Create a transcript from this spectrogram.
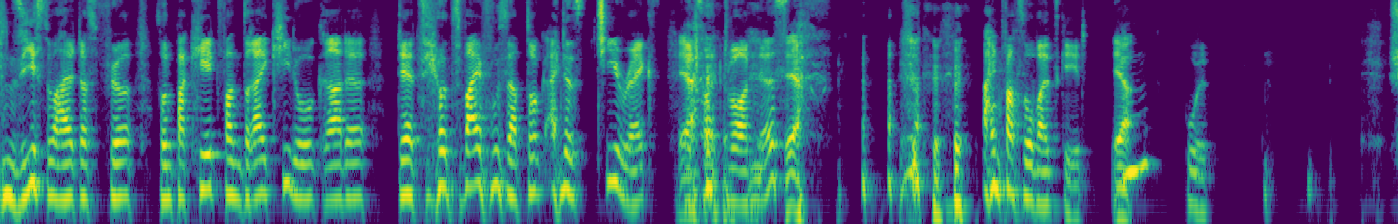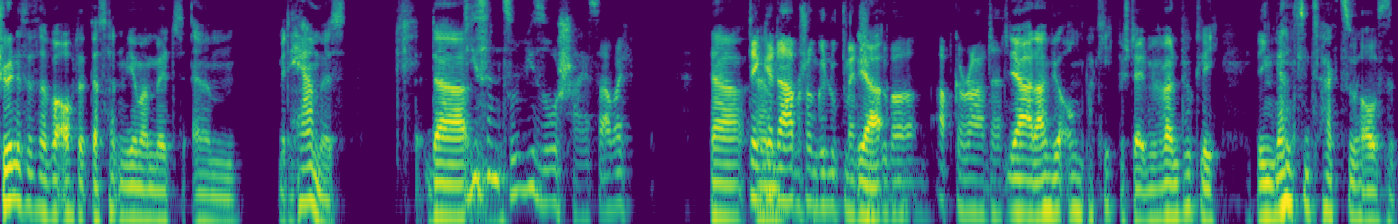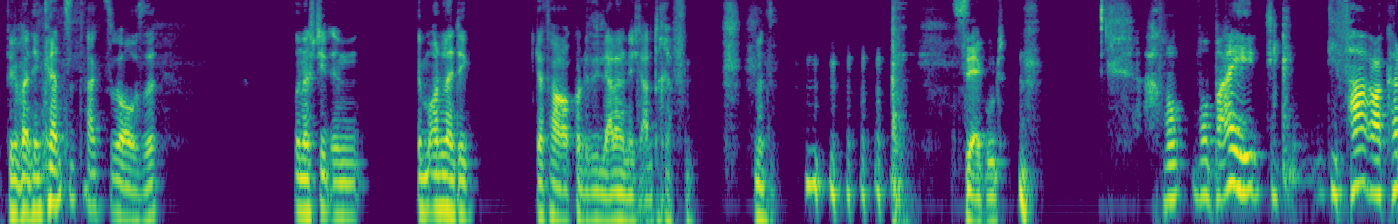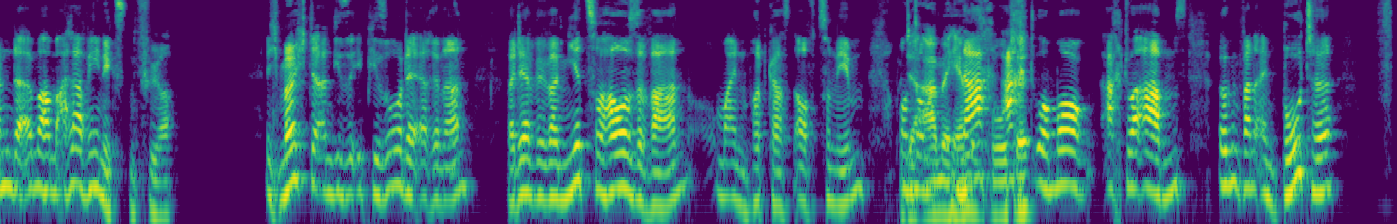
Dann siehst du halt, dass für so ein Paket von drei Kilo gerade der CO2-Fußabdruck eines T-Rex Ja. erzeugt worden ist. Ja. Einfach so, weil es geht. Ja. Hm, Cool. Schön ist es aber auch, das- das hatten wir mal mit, ähm, mit Hermes. Da, Die sind sowieso scheiße, aber ich da, denke, ähm, da haben schon genug Menschen ja. drüber abgerantet. Ja, da haben wir auch ein Paket bestellt. Wir waren wirklich den ganzen Tag zu Hause. Wir waren den ganzen Tag zu Hause. Und da steht in, im Online-Ding, der Fahrer konnte sie leider nicht antreffen. Sehr gut. Ach, wo, wobei, die, die Fahrer können da immer am allerwenigsten für. Ich möchte an diese Episode erinnern, bei der wir bei mir zu Hause waren, um einen Podcast aufzunehmen. Und, der um nach. 8 Uhr morgen, 8 Uhr abends, irgendwann ein Bote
